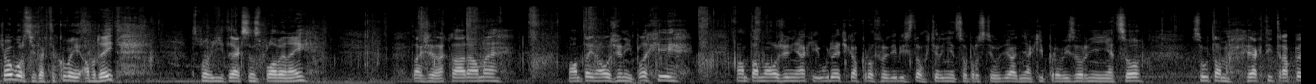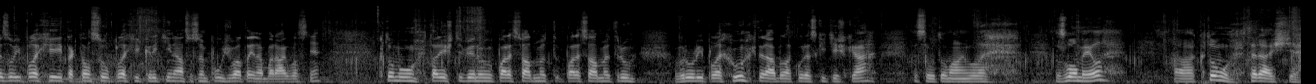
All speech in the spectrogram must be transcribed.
Čau borci, tak takový update. Aspoň vidíte, jak jsem splavený. Takže nakládáme. Mám tady naložený plechy, mám tam naložený nějaký UDčka pro kdybyste tam chtěli něco prostě udělat, nějaký provizorní něco. Jsou tam jak ty trapezové plechy, tak tam jsou plechy krytina, co jsem používal tady na barák vlastně. K tomu tady ještě věnuju 50, metr, 50 metrů v ruli plechu, která byla kuresky těžká. To jsou to malé vole zlomil. A k tomu teda ještě,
